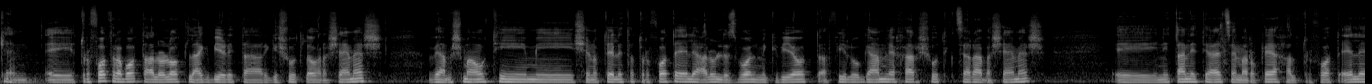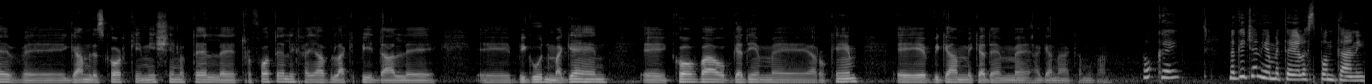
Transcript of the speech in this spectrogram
כן, אה, תרופות רבות עלולות להגביר את הרגישות לאור השמש, והמשמעות היא מי שנוטל את התרופות האלה עלול לסבול מכוויות אפילו גם לאחר שהות קצרה בשמש. אה, ניתן להתייעץ עם הרוקח על תרופות אלה וגם לזכור כי מי שנוטל אה, תרופות אלה חייב להקפיד על ביגוד מגן, כובע או בגדים ארוכים וגם מקדם הגנה כמובן. אוקיי, okay. נגיד שאני המטייל הספונטני.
